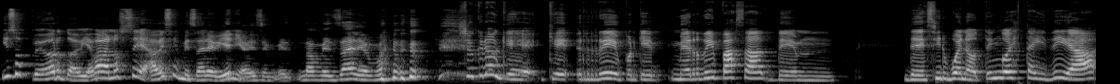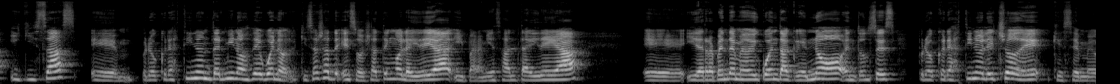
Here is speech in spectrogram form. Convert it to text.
Y eso es peor todavía. Va, no sé, a veces me sale bien y a veces no me sale. Yo creo que, que re, porque me repasa de, mm, de decir, bueno, tengo esta idea y quizás eh, procrastino en términos de, bueno, quizás ya eso, ya tengo la idea y para mí es alta idea eh, y de repente me doy cuenta que no, entonces procrastino el hecho de que se me,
